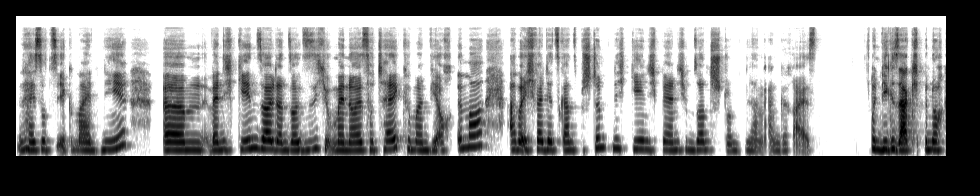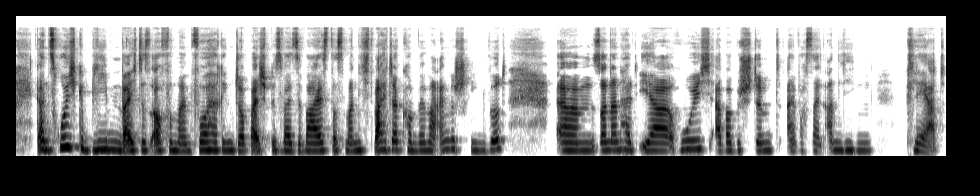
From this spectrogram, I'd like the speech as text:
Und dann habe ich so zu ihr gemeint: „Ne, ähm, wenn ich gehen soll, dann soll sie sich um mein neues Hotel kümmern, wie auch immer, aber ich werde jetzt ganz bestimmt nicht gehen. Ich bin ja nicht umsonst stundenlang angereist.“ Und wie gesagt, ich bin noch ganz ruhig geblieben, weil ich das auch von meinem vorherigen Job beispielsweise weiß, dass man nicht weiterkommt, wenn man angeschrien wird, ähm, sondern halt eher ruhig, aber bestimmt einfach sein Anliegen klärt.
